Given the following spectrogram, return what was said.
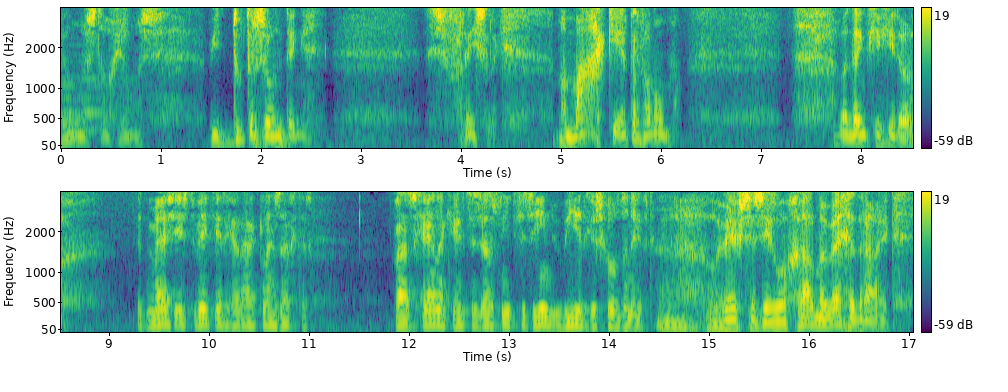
Jongens toch, jongens. Wie doet er zo'n dingen? Het is vreselijk. Mijn maag keert ervan om. Wat denk je, Guido? Het meisje is twee keer geraakt langs achter. Waarschijnlijk heeft ze zelfs niet gezien wie er geschoten heeft. Ah, hoe heeft ze zich ook armen weggedraaid?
